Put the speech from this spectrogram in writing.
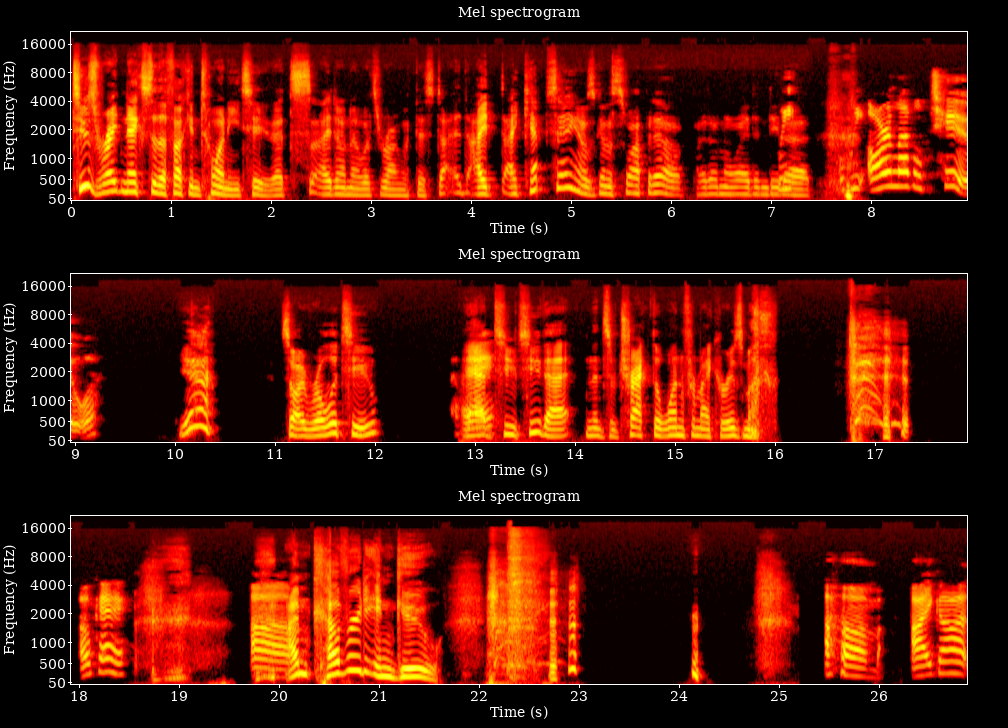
Two's right next to the fucking 20, too. That's, I don't know what's wrong with this. die. I, I kept saying I was going to swap it out. I don't know why I didn't do We- that. we are level two. Yeah. So I roll a two. Okay. I add two to that, and then subtract the one for my charisma. Okay. Um, I'm covered in goo. Um, I got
